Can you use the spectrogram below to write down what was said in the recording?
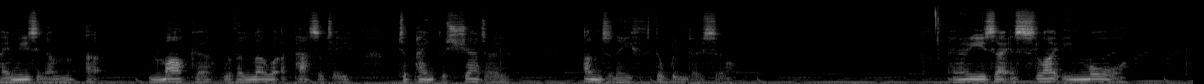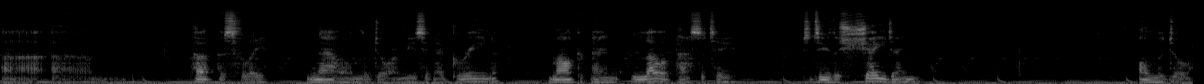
I am using a, a marker with a lower opacity to paint the shadow underneath the windowsill. I'm going to use that in slightly more uh, um, purposefully now on the door I'm using a green marker pen, low opacity to do the shading on the door.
